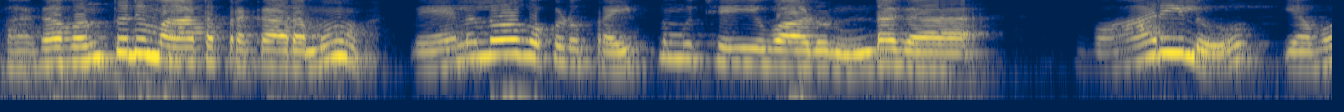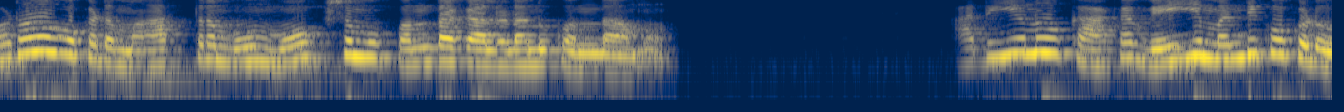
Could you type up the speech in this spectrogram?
భగవంతుని మాట ప్రకారము వేలలో ఒకడు ప్రయత్నము చేయువాడు ఉండగా వారిలో ఎవడో ఒకడు మాత్రము మోక్షము పొందగలడను కొందాము. అదియును కాక వెయ్యి మందికి ఒకడు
